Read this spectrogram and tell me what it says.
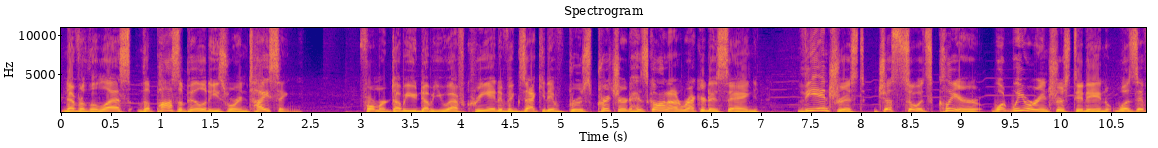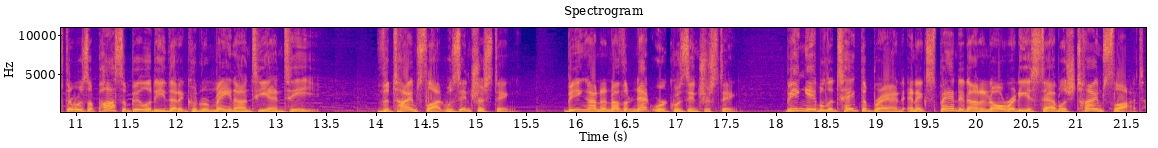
Nevertheless, the possibilities were enticing. Former WWF creative executive Bruce Pritchard has gone on record as saying, The interest, just so it's clear, what we were interested in was if there was a possibility that it could remain on TNT. The time slot was interesting. Being on another network was interesting. Being able to take the brand and expand it on an already established time slot,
